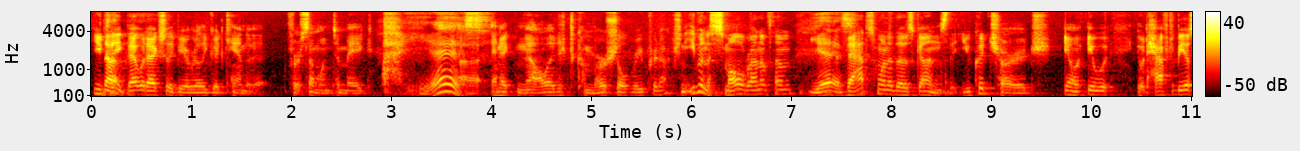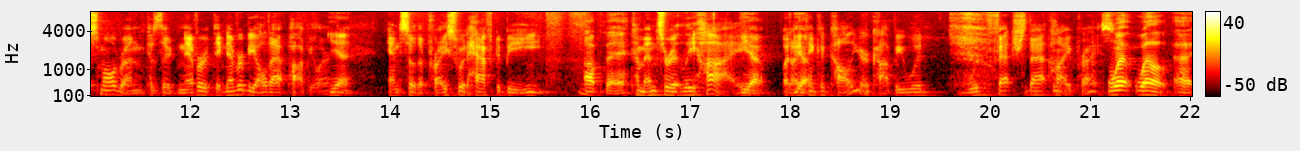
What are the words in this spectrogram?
You'd Now- think that would actually be a really good candidate for someone to make uh, Yes. an acknowledged commercial reproduction, even a small run of them. Yes. That's one of those guns that you could charge. You know, it would it would have to be a small run because they'd never they'd never be all that popular. Yeah. And so the price would have to be Up there. commensurately high. Yeah, But I think a Collier copy would would fetch that high price. Well, well uh,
